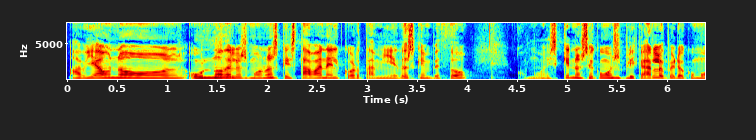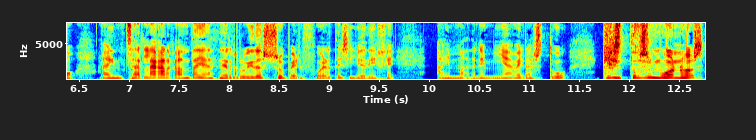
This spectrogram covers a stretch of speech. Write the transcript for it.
Había unos, uno de los monos que estaba en el cortamiedos que empezó como es que no sé cómo explicarlo, pero como a hinchar la garganta y hacer ruidos súper fuertes. Y yo dije, ay madre mía, verás tú que estos monos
